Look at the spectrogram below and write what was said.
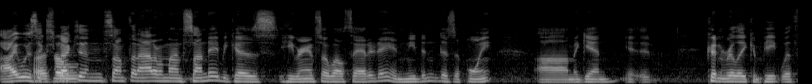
I was so- expecting something out of him on Sunday because he ran so well Saturday and he didn't disappoint. Um, again, it, it couldn't really compete with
